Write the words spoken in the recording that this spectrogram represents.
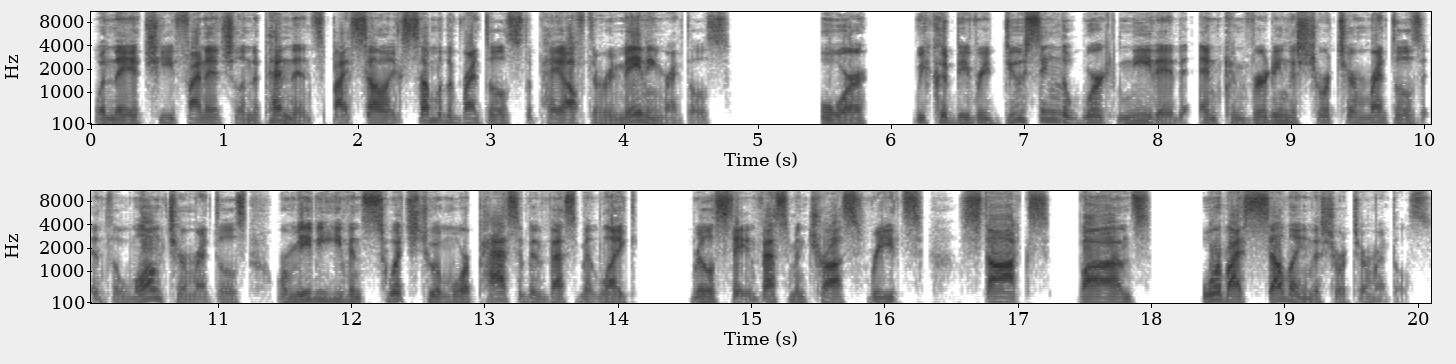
when they achieve financial independence by selling some of the rentals to pay off the remaining rentals. Or we could be reducing the work needed and converting the short term rentals into long term rentals, or maybe even switch to a more passive investment like real estate investment trusts, REITs, stocks, bonds, or by selling the short term rentals.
